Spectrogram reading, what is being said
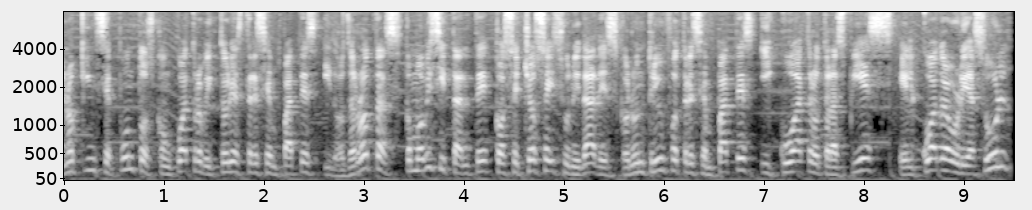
ganó 15 puntos con 4 victorias, 3 empates y 2 derrotas. Como visitante, cosechó 6 unidades con un triunfo, 3 empates y 4 traspiés. El cuadro auriazul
